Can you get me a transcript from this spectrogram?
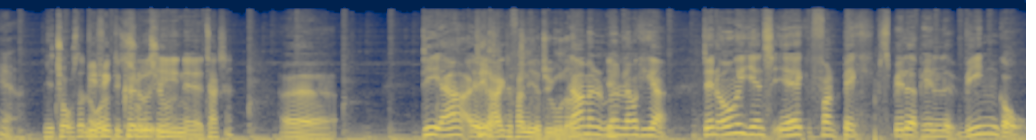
Ja. I torsdag Vi fik det kørt ud 27.. i en uh, taxa. Øh, det er... Øh, Direkte fra 2900. Nej, men, men Ja. lad mig kigge her. Den unge Jens Erik von Beck, spillet af Pelle Venengård,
